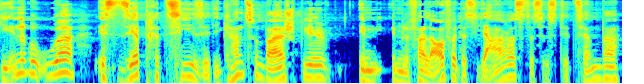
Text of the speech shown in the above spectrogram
Die innere Uhr ist sehr präzise. Die kann zum Beispiel im, im Verlaufe des Jahres, das ist Dezember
